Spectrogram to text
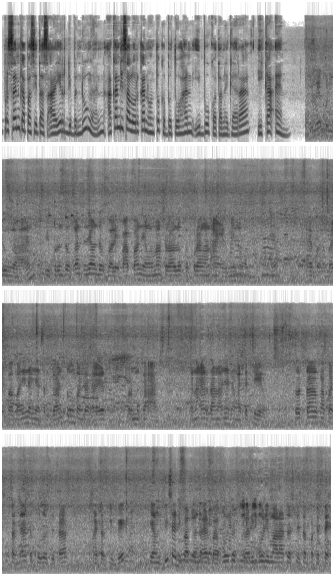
persen kapasitas air di bendungan akan disalurkan untuk kebutuhan ibu kota negara IKN. Ini bendungan diperuntukkan saja untuk balik papan yang memang selalu kekurangan air minum. Ya. Balik papan ini hanya tergantung pada air permukaan karena air tanahnya sangat kecil. Total kapasitasnya 10 juta meter kubik yang bisa dipakai untuk air baku itu 2.500 liter per detik.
